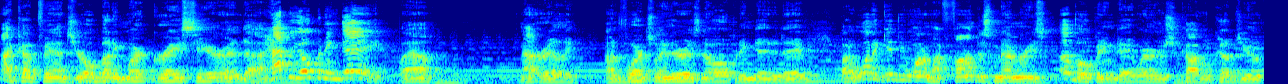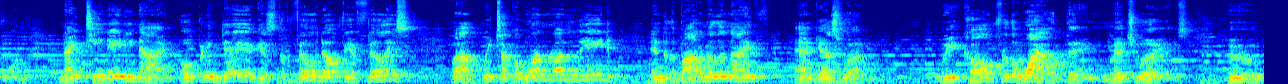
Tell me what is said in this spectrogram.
Hi, Cub fans. Your old buddy Mark Grace here, and uh, happy opening day. Well, not really. Unfortunately, there is no opening day today, but I want to give you one of my fondest memories of opening day wearing a Chicago Cubs uniform. 1989, opening day against the Philadelphia Phillies. Well, we took a one-run lead into the bottom of the ninth, and guess what? We called for the wild thing, Mitch Williams, who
